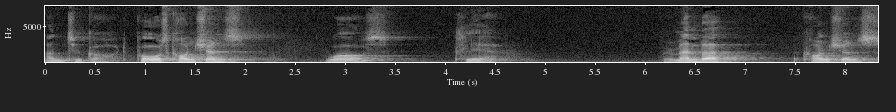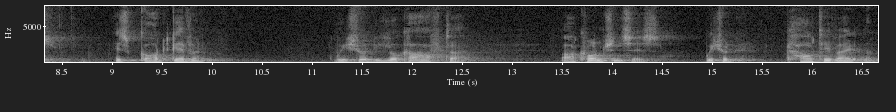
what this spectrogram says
unto God. Paul's conscience was clear. Remember, conscience is God given. We should look after our consciences we should cultivate them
